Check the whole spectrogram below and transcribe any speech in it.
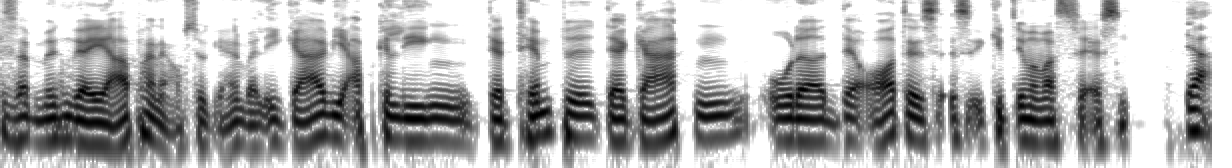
Deshalb mögen wir Japan auch so gern, weil egal wie abgelegen der Tempel, der Garten oder der Ort ist, es gibt immer was zu essen. Ja,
